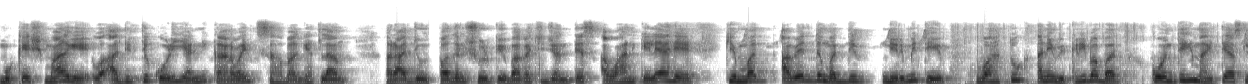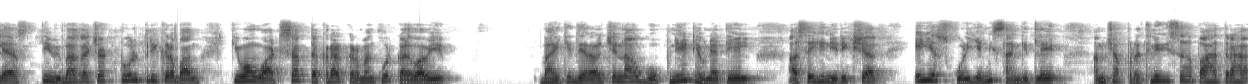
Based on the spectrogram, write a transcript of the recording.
मुकेश माळगे व आदित्य कोळी यांनी कारवाईत सहभाग घेतला. राज्य उत्पादन शुल्क विभागाची जनतेस आवाहन केले आहे की मद अवैध मद्य निर्मिती वाहतूक आणि विक्रीबाबत कोणतीही माहिती असल्यास ती विभागाच्या टोल फ्री क्रमांक किंवा व्हॉट्सअप तक्रार क्रमांकवर कळवावी. माहिती देणाऱ्याचे नाव गोपनीय ठेवण्यात येईल असेही निरीक्षक ए एस कोळी यांनी सांगितले. आमच्या प्रतिनिधीसह पाहत रहा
